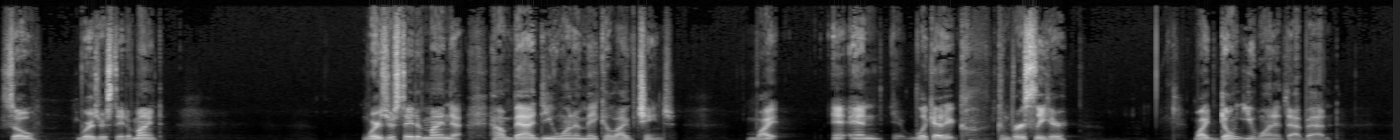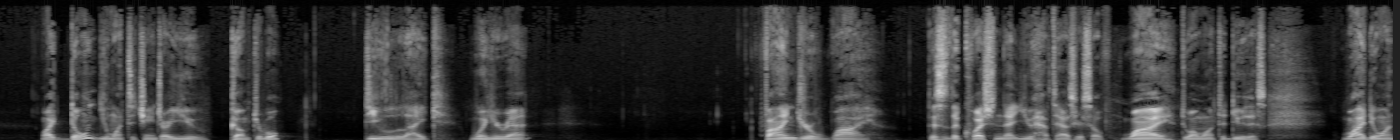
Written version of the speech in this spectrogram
So, where's your state of mind? Where's your state of mind at? How bad do you want to make a life change? Why? And, look at it conversely here. Why don't you want it that bad? Why don't you want to change? Are you comfortable? Do you like where you're at? Find your why. This is the question that you have to ask yourself. Why do I want to do this? Why do I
